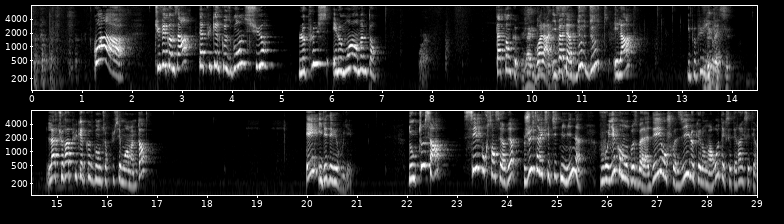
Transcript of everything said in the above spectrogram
Quoi? Tu fais comme ça, t'appuies quelques secondes sur le plus et le moins en même temps. Ouais. T'attends que. Là, il Voilà, il va faire douf douf et là, il peut plus vibrer. Là, tu rappuies quelques secondes sur plus et moins en même temps. Et il est déverrouillé. Donc tout ça, c'est pour s'en servir juste avec ces petites mimines. Vous voyez comment on peut se balader, on choisit lequel on met en route, etc. etc.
